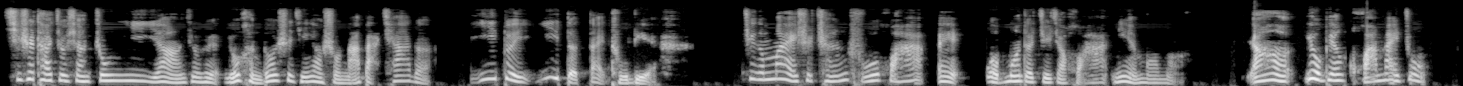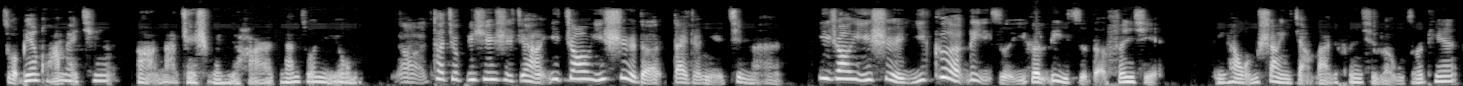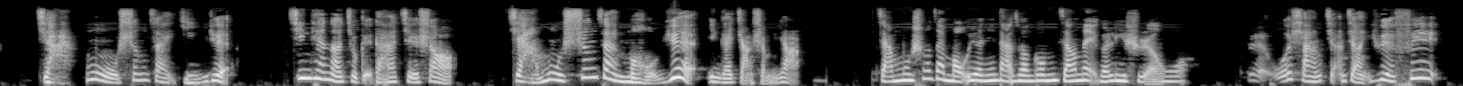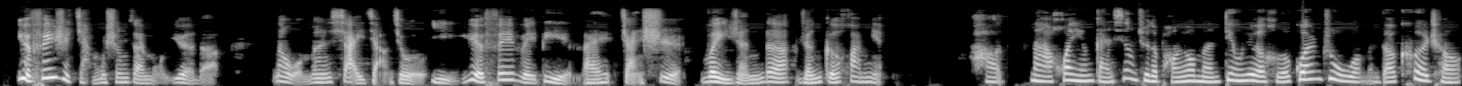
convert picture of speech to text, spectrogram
其实它就像中医一样，就是有很多事情要手拿把掐的，一对一的带徒弟。这个脉是沉浮滑，哎，我摸的这叫滑，你也摸摸。然后右边滑脉重，左边滑脉轻啊，那这是个女孩，男左女右。啊，他就必须是这样一招一式的带着你进门，一招一式，一个例子一个例子的分析。你看我们上一讲吧，就分析了武则天，甲木生在寅月，今天呢就给大家介绍甲木生在卯月应该长什么样。甲木生在卯月，您打算给我们讲哪个历史人物？对，我想讲讲岳飞，岳飞是甲木生在卯月的。那我们下一讲就以岳飞为例来展示伟人的人格画面。好，那欢迎感兴趣的朋友们订阅和关注我们的课程，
